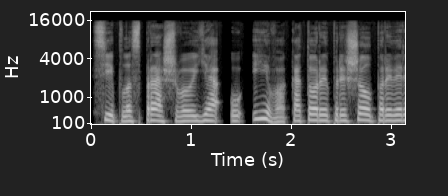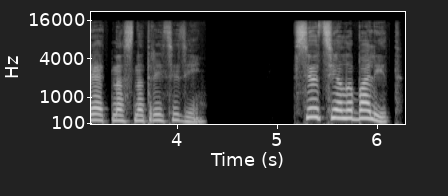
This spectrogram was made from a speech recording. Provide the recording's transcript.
Сипло спрашиваю я у Ива, который пришел проверять нас на третий день. Все тело болит,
